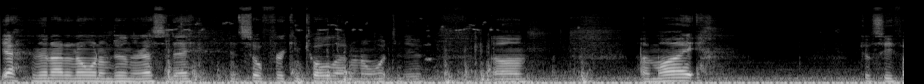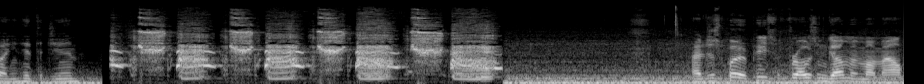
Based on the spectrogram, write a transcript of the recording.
yeah, and then I don't know what I'm doing the rest of the day. It's so freaking cold, I don't know what to do. Um, I might go see if I can hit the gym. I just put a piece of frozen gum in my mouth.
